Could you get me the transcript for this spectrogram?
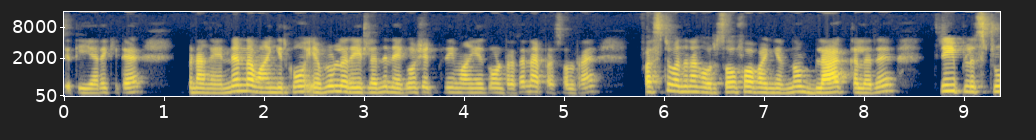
சேர்த்து இறக்கிட்டேன். இப்போ நாங்கள் என்னென்ன வாங்கியிருக்கோம் எவ்வளோ ரேட்லேருந்து நெகோஷியேட் பண்ணி வாங்கியிருக்கோன்றதை நான் இப்போ சொல்கிறேன் ஃபஸ்ட்டு வந்து நாங்கள் ஒரு சோஃபா வாங்கியிருந்தோம் black colour three plus two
